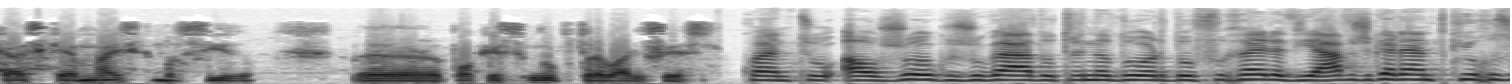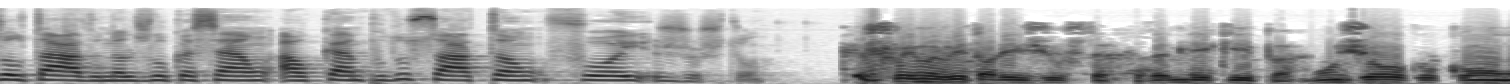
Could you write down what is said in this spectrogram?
que acho que é mais que merecido para o que este grupo de trabalho fez. Quanto ao jogo jogado, o treinador do Ferreira de Aves garante que o resultado na deslocação ao campo do Sátão foi justo. Foi uma vitória justa da minha equipa. Um jogo com,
